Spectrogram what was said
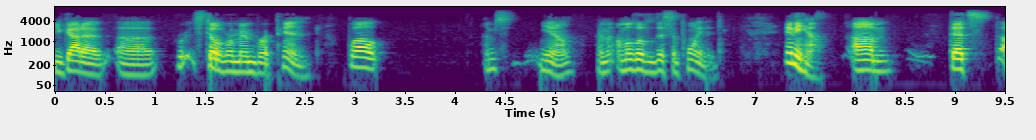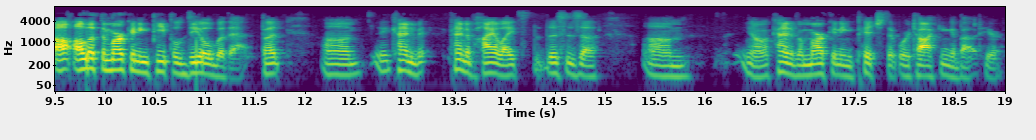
you gotta uh, still remember a pin. Well, I'm you know I'm I'm a little disappointed. Anyhow, um, that's I'll, I'll, let the marketing people deal with that. But um, it kind of kind of highlights that this is a um, you know a kind of a marketing pitch that we're talking about here.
